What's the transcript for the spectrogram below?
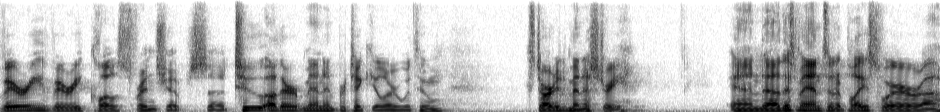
very, very close friendships, uh, two other men in particular with whom started ministry. And uh, this man's in a place where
